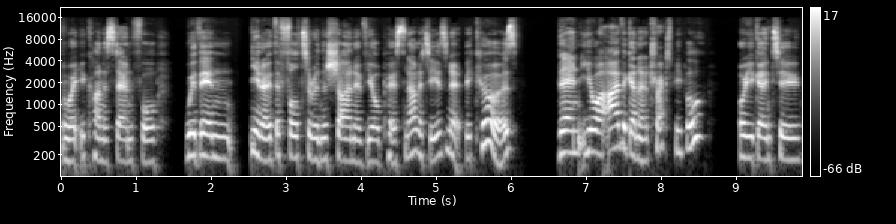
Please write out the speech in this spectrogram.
and what you kind of stand for within, you know, the filter and the shine of your personality, isn't it? Because then you are either going to attract people or you're going to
